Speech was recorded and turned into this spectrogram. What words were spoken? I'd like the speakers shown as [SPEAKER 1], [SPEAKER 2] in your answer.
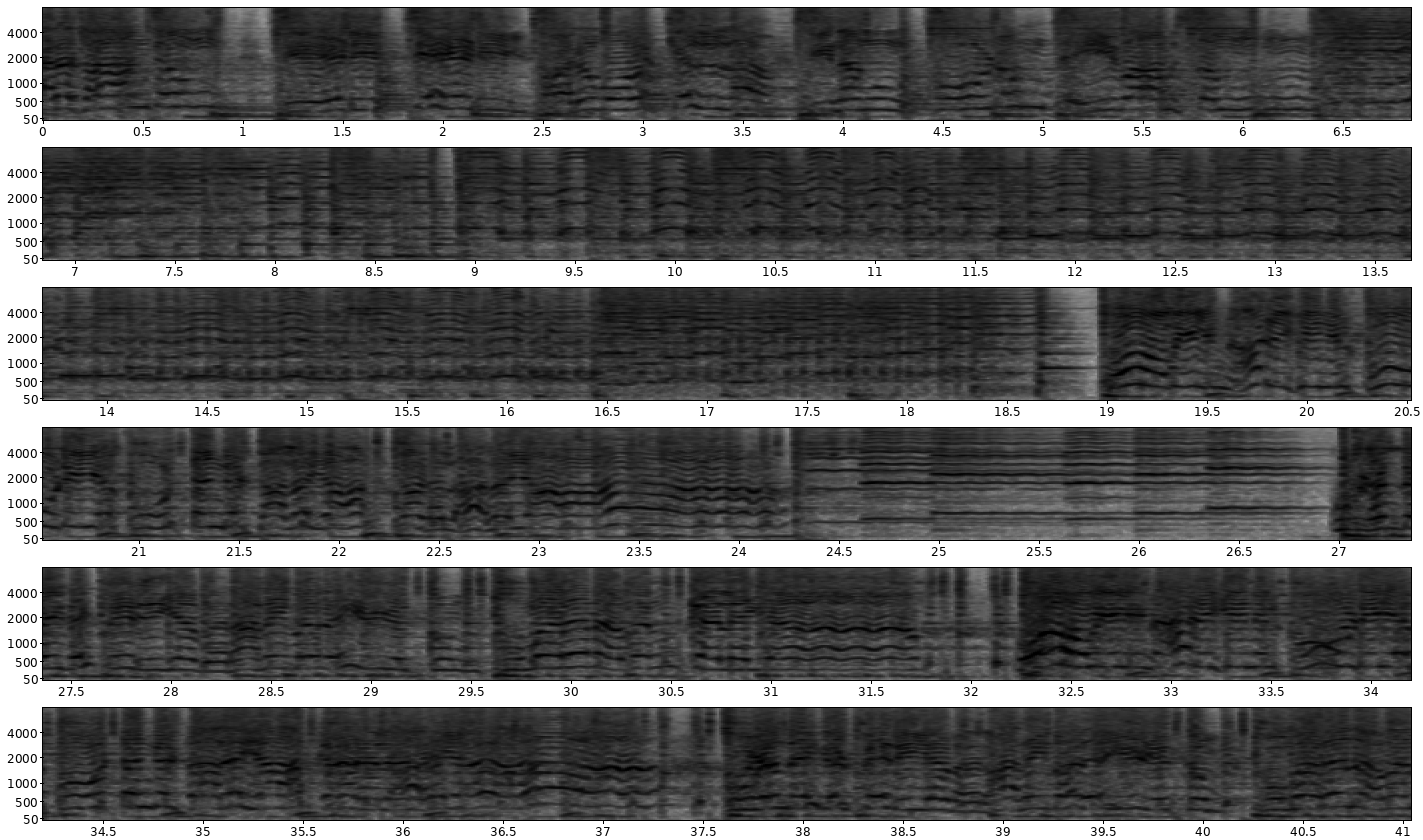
[SPEAKER 1] அரசாங்கம் தேடி தேடி வருவோர்க்கெல்லாம் தினமும் கூடும் தெய்வாம்சம். கோவிலின் அருகினில் கூடிய கூட்டங்கள் தலையா கடல் அலையா குழந்தைகள் பெரியவரா கடலையா குழந்தைகள் பெரியவர் அனைவரை இழுக்கும் குமரன் அவன்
